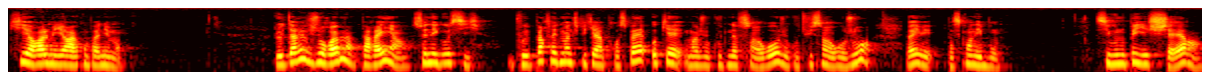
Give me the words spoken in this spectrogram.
qui aura le meilleur accompagnement Le tarif jour-homme, pareil, hein, se négocie. Vous pouvez parfaitement expliquer à un prospect, OK, moi je coûte 900 euros, je coûte 800 euros jour, oui, mais parce qu'on est bon. Si vous nous payez cher,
